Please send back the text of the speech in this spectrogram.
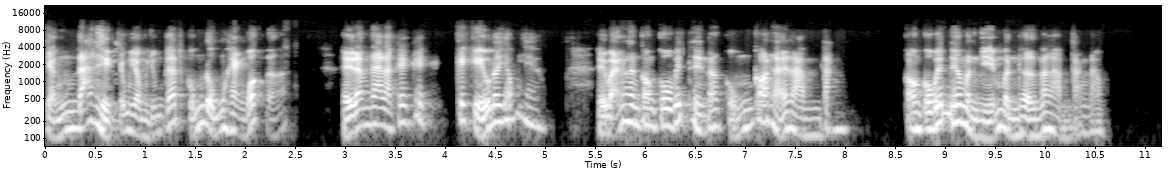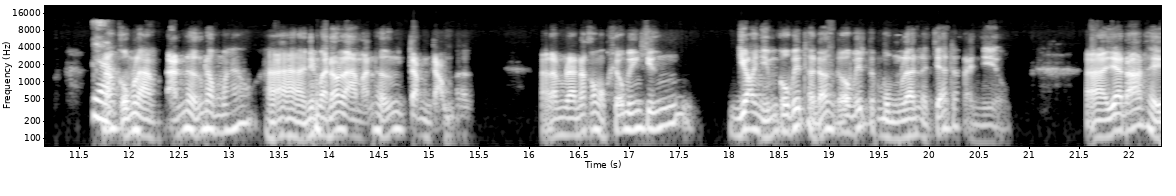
trận đá thiệt trong vòng chung kết cũng đụng Hàn Quốc nữa. Thì đâm ra là cái cái cái kiểu nó giống nhau. Thì bản thân con Covid thì nó cũng có thể làm tăng. Con Covid nếu mình nhiễm bình thường nó làm tăng đâu nó dạ. cũng làm ảnh hưởng đông máu. À, nhưng mà nó làm ảnh hưởng trầm trọng hơn. À, đâm ra nó có một số biến chứng do nhiễm covid thời đó. Covid bùng lên là chết rất là nhiều. À, do đó thì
